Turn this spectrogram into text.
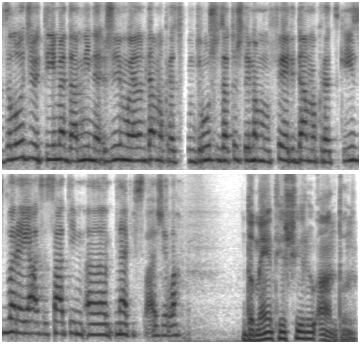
zaluđuju time da mi ne živimo u jednom demokratskom društvu zato što imamo fair i demokratske izbore, ja se sa tim uh, ne bih slažila. Domet je širil Anton.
